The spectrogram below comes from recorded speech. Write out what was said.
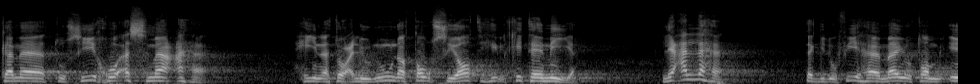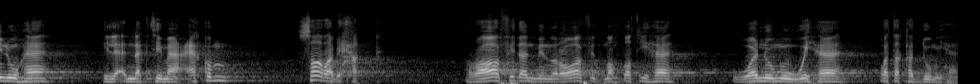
كما تصيخ أسماعها حين تعلنون توصياته الختامية. لعلها تجد فيها ما يطمئنها إلى أن اجتماعكم صار بحق رافدا من روافد نهضتها ونموها وتقدمها.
